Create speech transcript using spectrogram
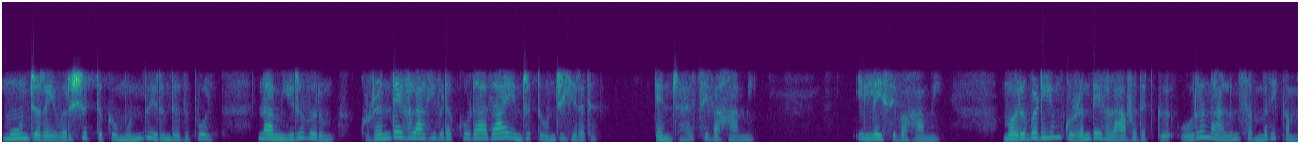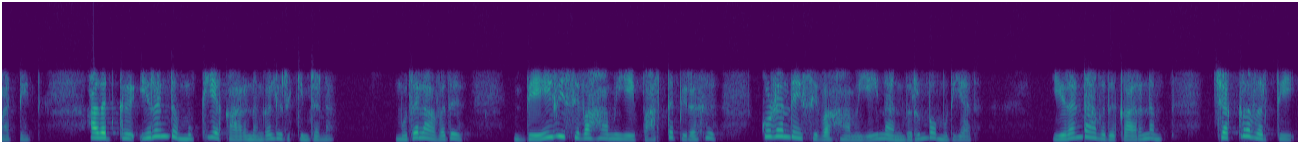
மூன்றரை வருஷத்துக்கு முன்பு இருந்தது போல் நாம் இருவரும் குழந்தைகளாகிவிடக் கூடாதா என்று தோன்றுகிறது என்றாள் சிவகாமி. இல்லை சிவகாமி. மறுபடியும் குழந்தைகளாவதற்கு ஒரு நாளும் சம்மதிக்க மாட்டேன். அதற்கு இரண்டு முக்கிய காரணங்கள் இருக்கின்றன. முதலாவது தேவி சிவகாமியை பார்த்த பிறகு குழந்தை சிவகாமியை நான் விரும்ப முடியாது. இரண்டாவது காரணம் சக்கரவர்த்தி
